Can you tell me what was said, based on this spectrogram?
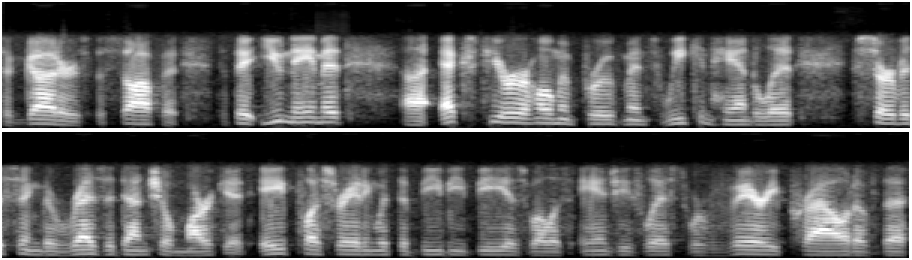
to gutters to soffit to you name it. Uh, exterior home improvements, we can handle it servicing the residential market. A plus rating with the BBB as well as Angie's List. We're very proud of the,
